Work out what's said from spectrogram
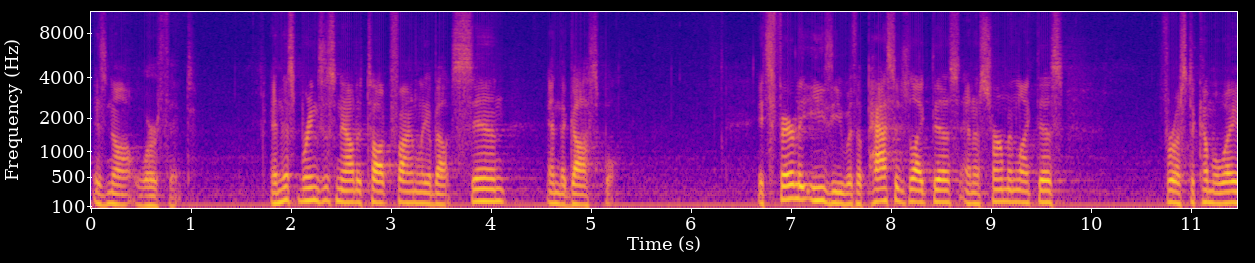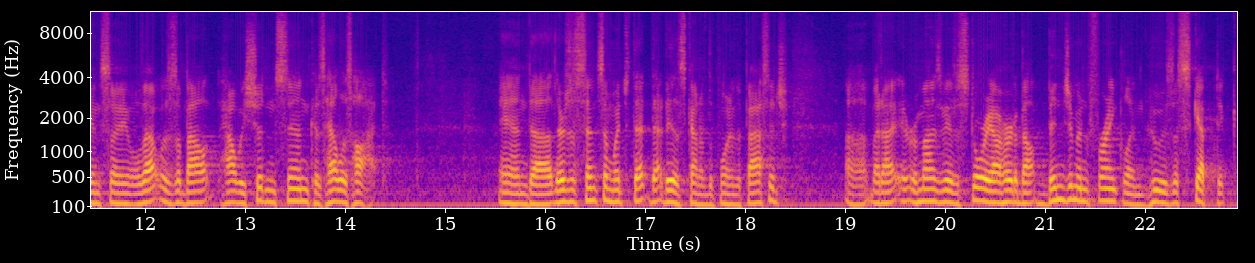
is not worth it. And this brings us now to talk finally about sin and the gospel. It's fairly easy with a passage like this and a sermon like this for us to come away and say, well, that was about how we shouldn't sin because hell is hot. And uh, there's a sense in which that, that is kind of the point of the passage. Uh, but I, it reminds me of a story I heard about Benjamin Franklin, who is a skeptic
